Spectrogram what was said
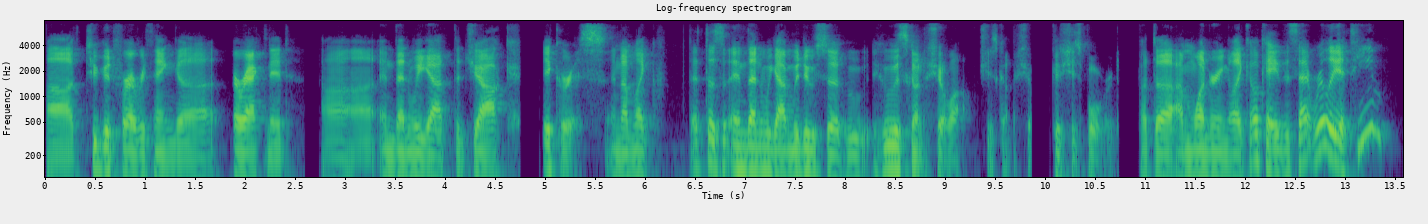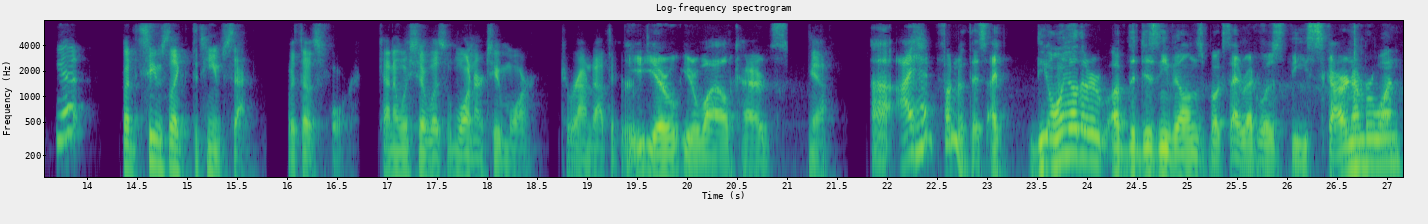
uh, too good for everything, uh, arachnid, uh, and then we got the jock Icarus, and I'm like, that doesn't. And then we got Medusa, who who is going to show up? She's going to show because she's bored. But uh, I'm wondering, like, okay, is that really a team yet? But it seems like the team's set with those four. Kind of wish there was one or two more to round out the group. Your your wild cards. Yeah. Uh, I had fun with this. I the only other of the Disney villains books I read was the Scar number one,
